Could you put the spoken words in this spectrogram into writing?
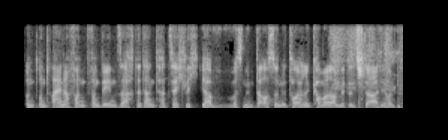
und, und einer von, von denen sagte dann tatsächlich, ja, was nimmt da auch so eine teure Kamera mit ins Stadion?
